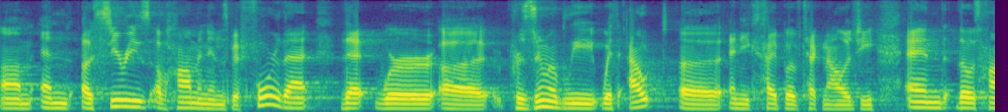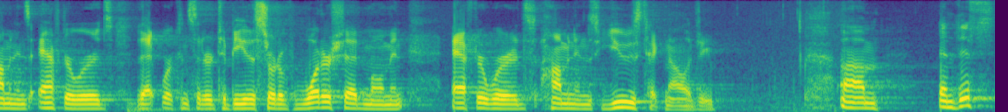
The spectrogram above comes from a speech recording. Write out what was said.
um, and a series of hominins before that that were uh, presumably without uh, any type of technology, and those hominins afterwards that were considered to be the sort of watershed moment afterwards hominins used technology. Um, and this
